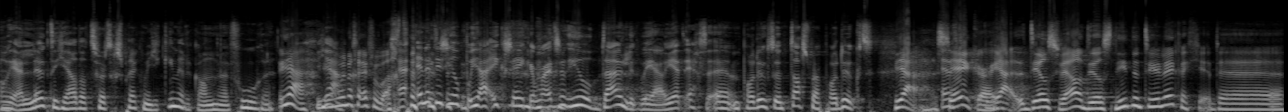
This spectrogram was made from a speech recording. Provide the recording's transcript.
Oh ja, leuk dat je al dat soort gesprekken met je kinderen kan uh, voeren. Ja, je ja. moet nog even wachten. Ja, en het is heel, ja, ik zeker, maar het is ook heel duidelijk bij jou. Je hebt echt uh, een product, een tastbaar product. Ja, zeker. Ja, deels wel, deels niet natuurlijk. Dat je de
